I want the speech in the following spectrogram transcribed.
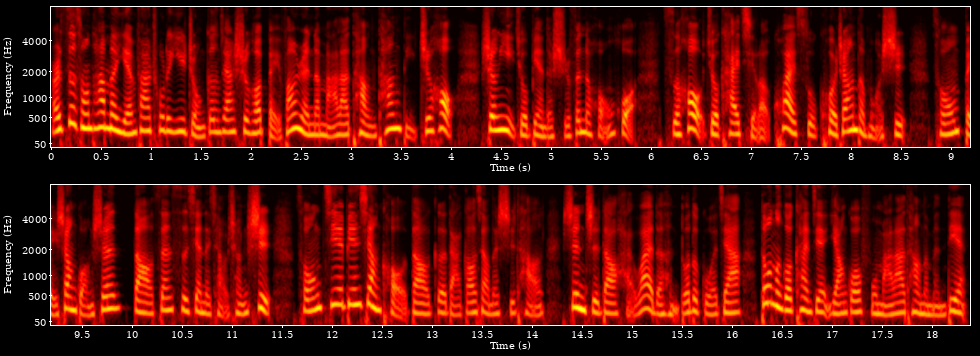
而自从他们研发出了一种更加适合北方人的麻辣烫汤底之后，生意就变得十分的红火。此后就开启了快速扩张的模式，从北上广深到三四线的小城市，从街边巷口到各大高校的食堂，甚至到海外的很多的国家，都能够看见杨国福麻辣烫的门店。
